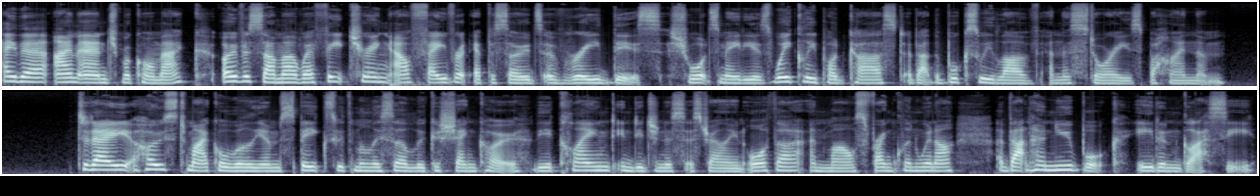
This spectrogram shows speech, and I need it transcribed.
Hey there, I'm Ange McCormack. Over summer, we're featuring our favourite episodes of Read This, Schwartz Media's weekly podcast about the books we love and the stories behind them. Today, host Michael Williams speaks with Melissa Lucashenko, the acclaimed Indigenous Australian author and Miles Franklin winner, about her new book, Edenglassie.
